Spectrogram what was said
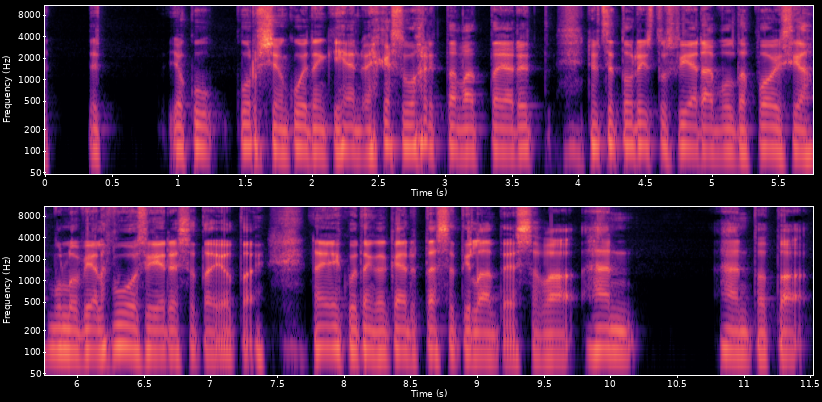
että nyt joku kurssi on kuitenkin jäänyt ehkä suorittamatta ja nyt, nyt se todistus viedään multa pois ja mulla on vielä vuosi edessä tai jotain. Näin ei kuitenkaan käynyt tässä tilanteessa, vaan hän, hän, tota,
